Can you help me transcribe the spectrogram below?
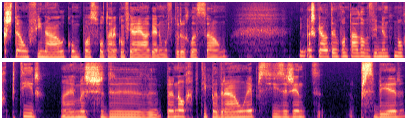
questão final, como posso voltar a confiar em alguém numa futura relação, eu acho que ela tem vontade, obviamente, de não repetir, não é? mas de, para não repetir padrão é preciso a gente perceber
